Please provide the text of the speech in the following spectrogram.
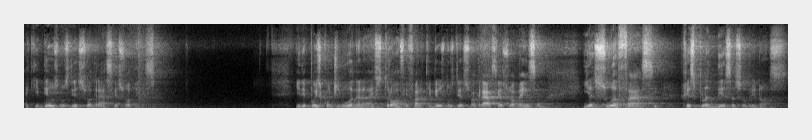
é que Deus nos dê a sua graça e a sua bênção. E depois continua né, na estrofe, fala que Deus nos dê a sua graça e a sua bênção e a sua face resplandeça sobre nós.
